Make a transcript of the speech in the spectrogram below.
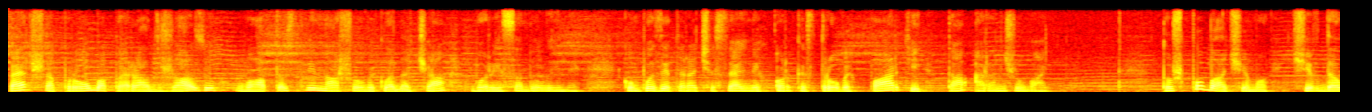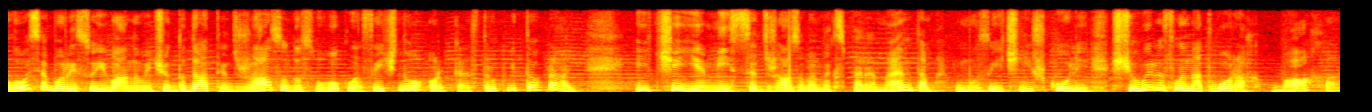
перша проба пера джазу в авторстві нашого викладача Бориса Долини, композитора чисельних оркестрових партій та аранжувань. Тож побачимо, чи вдалося Борису Івановичу додати джазу до свого класичного оркестру Квітограй, і чи є місце джазовим експериментам в музичній школі, що виросли на творах Баха,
